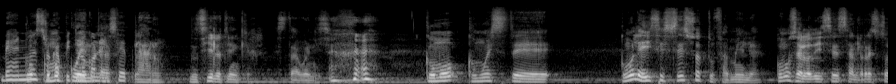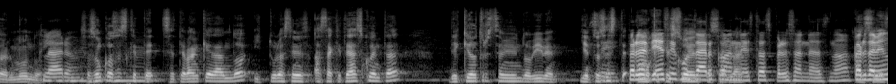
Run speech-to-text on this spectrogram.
Vean ¿cómo- nuestro capítulo con el? FEP. Claro, sí lo tienen que ver, está buenísimo. ¿Cómo, cómo, este, ¿Cómo le dices eso a tu familia? ¿Cómo se lo dices al resto del mundo? Claro. O sea, son cosas que te- se te van quedando y tú las tienes hasta que te das cuenta de que otros también lo viven. Y entonces Sí. te- Pero tienes que, juntar con estas personas, ¿no? Pero Así también,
